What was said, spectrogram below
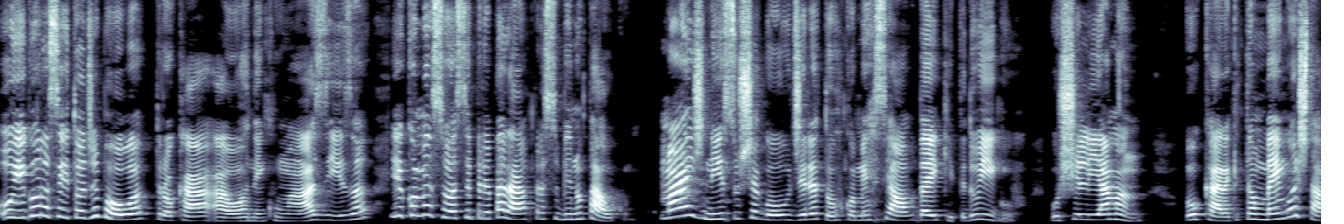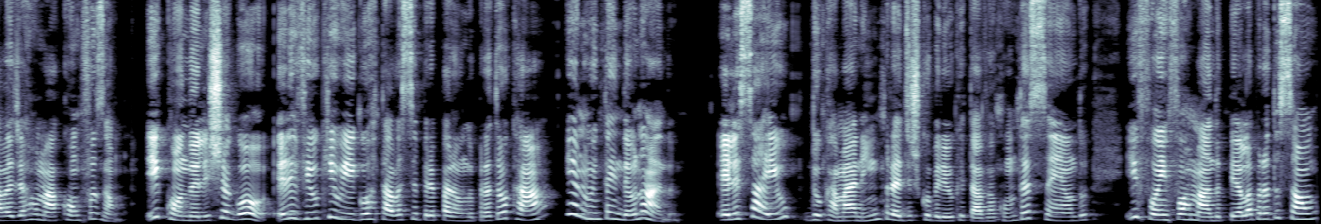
O Igor aceitou de boa trocar a ordem com a Aziza e começou a se preparar para subir no palco. Mas nisso chegou o diretor comercial da equipe do Igor, o Chili Aman, o cara que também gostava de arrumar confusão. E quando ele chegou, ele viu que o Igor estava se preparando para tocar e não entendeu nada. Ele saiu do camarim para descobrir o que estava acontecendo e foi informado pela produção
